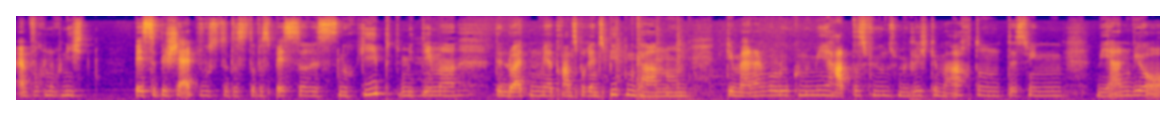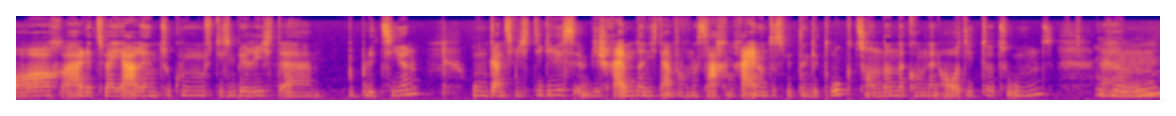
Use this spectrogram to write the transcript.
einfach noch nicht besser Bescheid wusste, dass da was Besseres noch gibt, mit dem man den Leuten mehr Transparenz bieten kann. Und Gemeinwohlökonomie hat das für uns möglich gemacht und deswegen werden wir auch alle zwei Jahre in Zukunft diesen Bericht äh, publizieren. Und ganz wichtig ist, wir schreiben da nicht einfach nur Sachen rein und das wird dann gedruckt, sondern da kommt ein Auditor zu uns. Mhm. Ähm,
